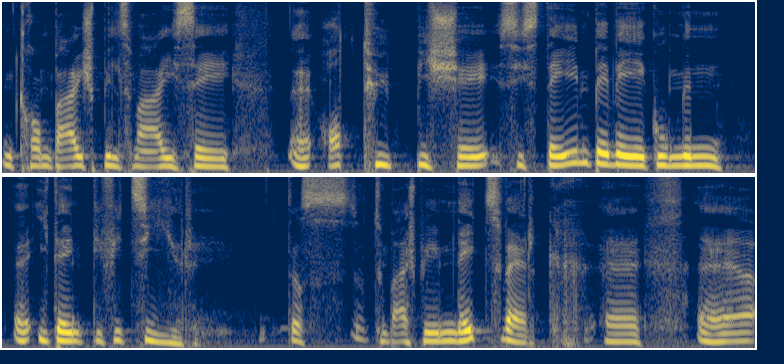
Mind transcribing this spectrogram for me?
und kann beispielsweise äh, atypische Systembewegungen äh, identifizieren dass zum Beispiel im Netzwerk äh, äh,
